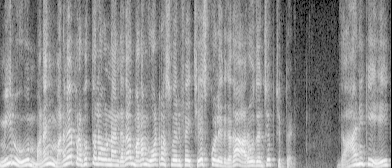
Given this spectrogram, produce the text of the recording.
మీరు మనం మనమే ప్రభుత్వంలో ఉన్నాం కదా మనం ఓటర్స్ వెరిఫై చేసుకోలేదు కదా ఆ రోజు అని చెప్పి చెప్పాడు. దానికి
